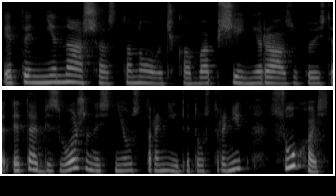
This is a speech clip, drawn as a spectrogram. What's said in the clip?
Это не наша остановочка вообще ни разу. То есть это обезвоженность не устранит. Это устранит сухость,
